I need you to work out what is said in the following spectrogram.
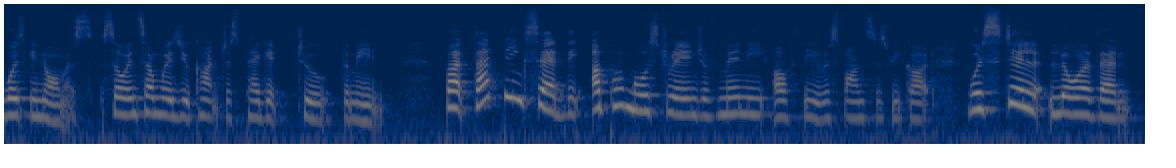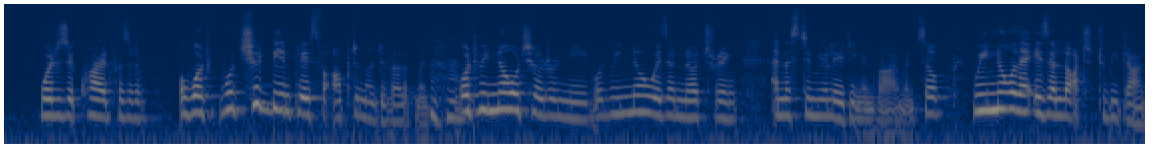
was enormous. So, in some ways, you can't just peg it to the mean. But that being said, the uppermost range of many of the responses we got were still lower than what is required for sort of, or what, what should be in place for optimal development. Mm-hmm. What we know children need, what we know is a nurturing and a stimulating environment. So we know there is a lot to be done.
